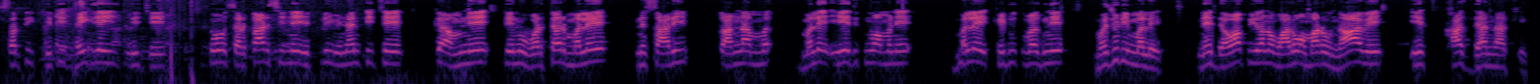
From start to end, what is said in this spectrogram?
સતી ખેતી થઈ ગયેલી છે. તો સરકારશ્રીને એટલી વિનંતી છે કે અમને તેનું વળતર મળે ને સારી કામના મળે એ રીતનું અમને મળે ખેડૂત વર્ગને મજૂરી મળે. ને દવા પીવાનો વારો અમારો ના આવે એ ખાસ ધ્યાન રાખીએ.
